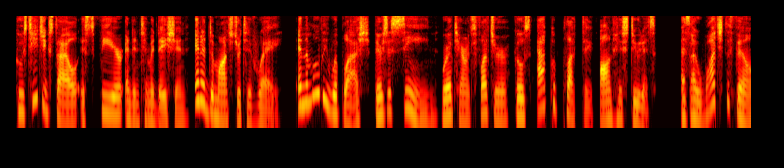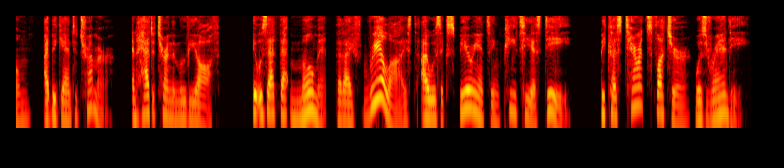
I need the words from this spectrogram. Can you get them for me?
whose teaching style is fear and intimidation in a demonstrative way. In the movie Whiplash, there's a scene where Terence Fletcher goes apoplectic on his students. As I watched the film, I began to tremor and had to turn the movie off it was at that moment that I realized I was experiencing PTSD because Terence Fletcher was Randy.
